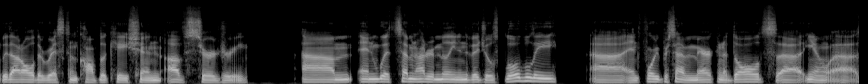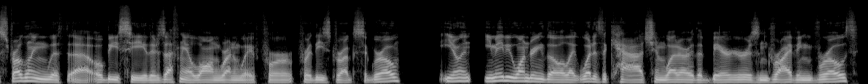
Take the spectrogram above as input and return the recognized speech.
without all the risk and complication of surgery. Um, and with 700 million individuals globally, uh, and 40% of American adults, uh, you know, uh, struggling with uh, obesity, there's definitely a long runway for for these drugs to grow. You know, you may be wondering though, like, what is the catch and what are the barriers in driving growth?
